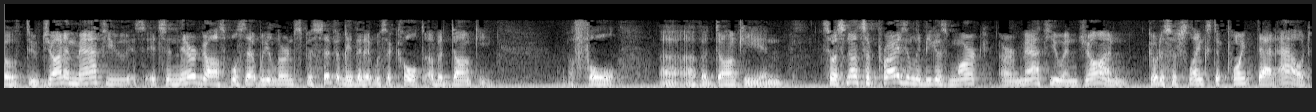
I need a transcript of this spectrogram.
both do. John and Matthew, it's, it's in their Gospels that we learn specifically that it was a colt of a donkey, a foal uh, of a donkey. And so it's not surprisingly because Mark or Matthew and John go to such lengths to point that out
